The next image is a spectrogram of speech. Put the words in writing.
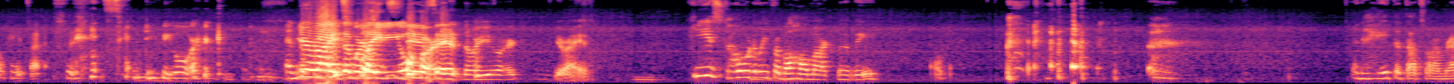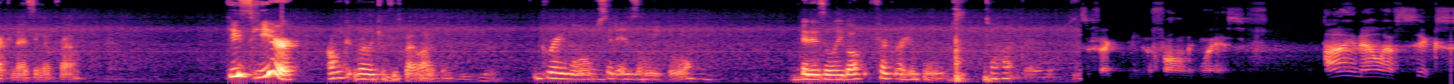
Okay, but it's in New York. And You're right. The place New York. say New York. You're right. He is totally from a Hallmark movie. and I hate that that's what I'm recognizing him from. He's here. I'm really confused by a lot of things. Gray wolves. It is illegal It is illegal. for gray wolves to hunt gray wolves. It's affected me in the following ways. I now have six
